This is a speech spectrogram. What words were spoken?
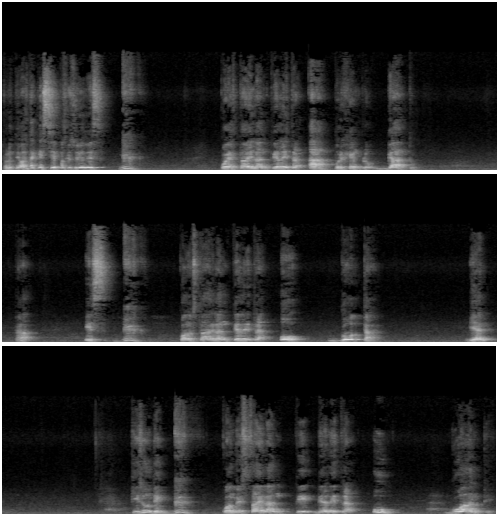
Pero te basta que sepas que el sonido es G. ¿Cuál está delante de la letra A? Por ejemplo, gato. Es G cuando está delante de la letra O. Gota. ¿Bien? Tiene de G cuando está delante de la letra U. Guante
